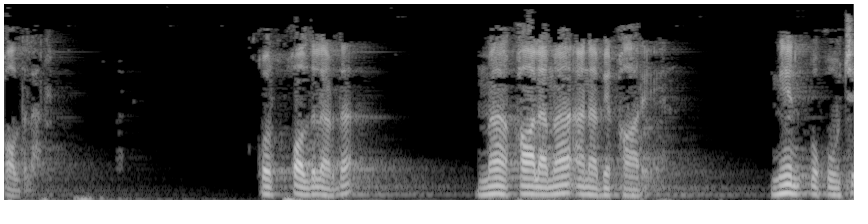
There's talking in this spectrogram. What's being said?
qoldilar qo'rqib qoldilarda ma qala ma ana biqari men o'quvchi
